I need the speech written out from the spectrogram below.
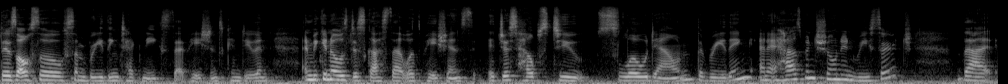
there's also some breathing techniques that patients can do, and, and we can always discuss that with patients. It just helps to slow down the breathing, and it has been shown in research that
